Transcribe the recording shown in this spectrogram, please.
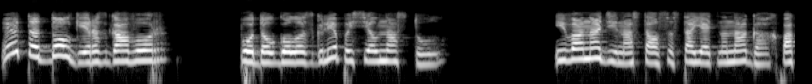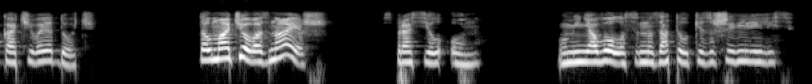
«Это долгий разговор», — подал голос Глеб и сел на стул. Иван один остался стоять на ногах, покачивая дочь. Толмачева знаешь?» — спросил он. У меня волосы на затылке зашевелились.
